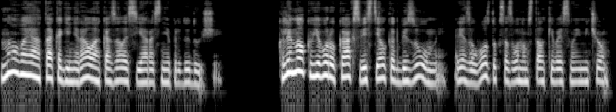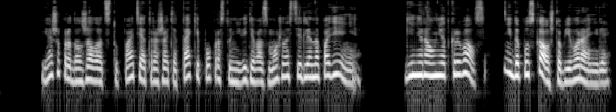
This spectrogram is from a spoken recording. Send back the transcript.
Новая атака генерала оказалась яростнее предыдущей. Клинок в его руках свистел как безумный, резал воздух со звоном сталкиваясь с моим мечом. Я же продолжала отступать и отражать атаки, попросту не видя возможности для нападения. Генерал не открывался, не допускал, чтобы его ранили.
